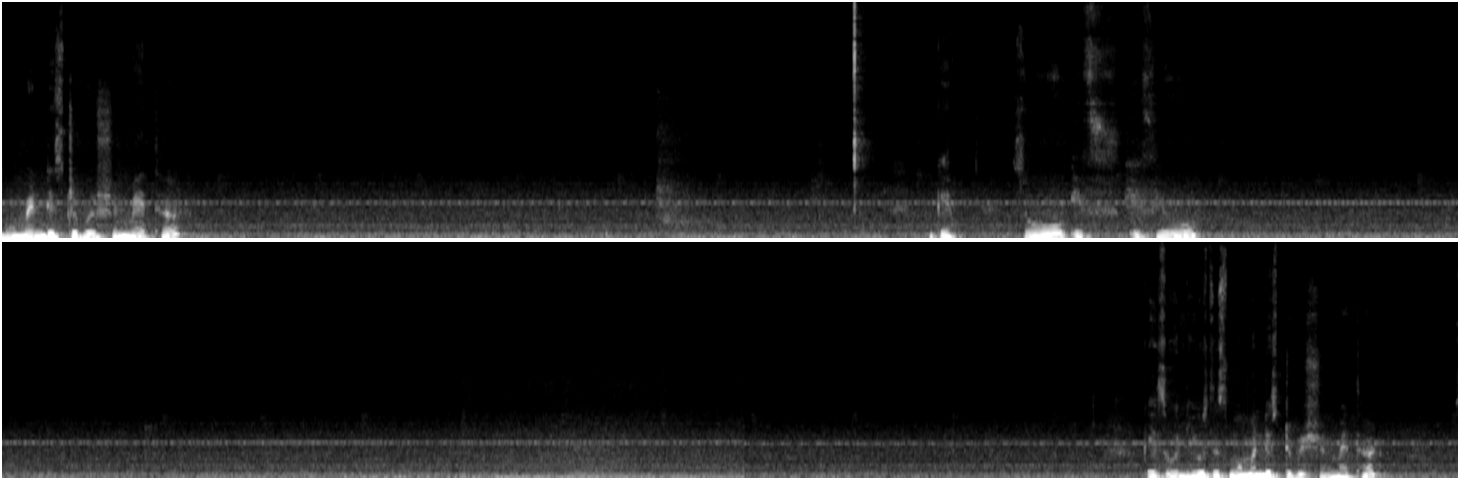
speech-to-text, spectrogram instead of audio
moment distribution method. Okay so if if you okay so we'll use this moment distribution method.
